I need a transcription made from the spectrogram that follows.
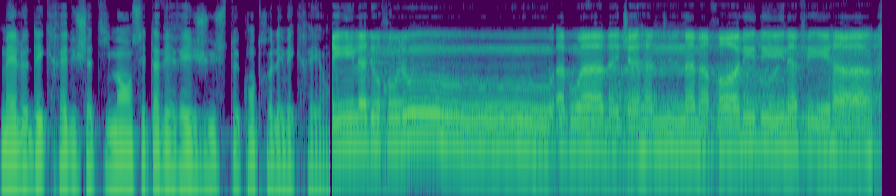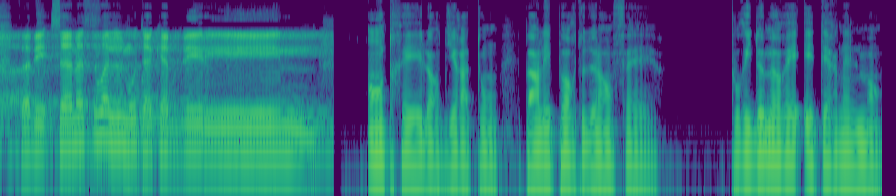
mais le décret du châtiment s'est avéré juste contre les mécréants. Entrez, leur dira-t-on, par les portes de l'enfer, pour y demeurer éternellement.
